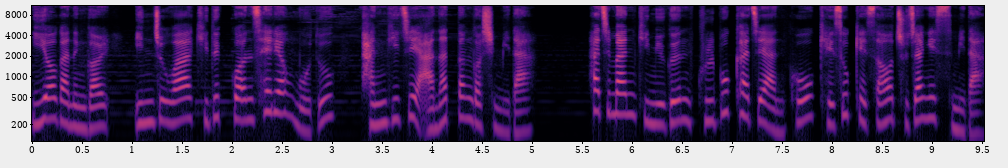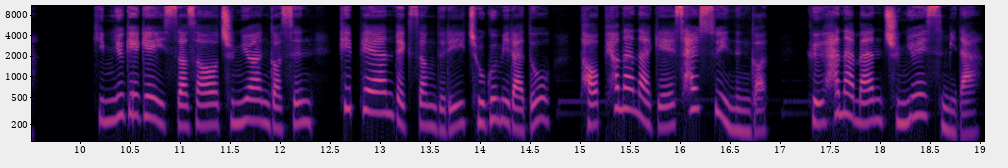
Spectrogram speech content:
이어가는 걸 인조와 기득권 세력 모두 반기지 않았던 것입니다. 하지만 김육은 굴복하지 않고 계속해서 주장했습니다. 김육에게 있어서 중요한 것은 피폐한 백성들이 조금이라도 더 편안하게 살 수 있는 것, 그 하나만 중요했습니다.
